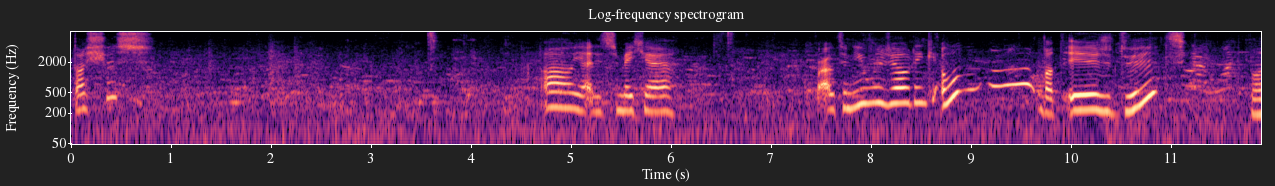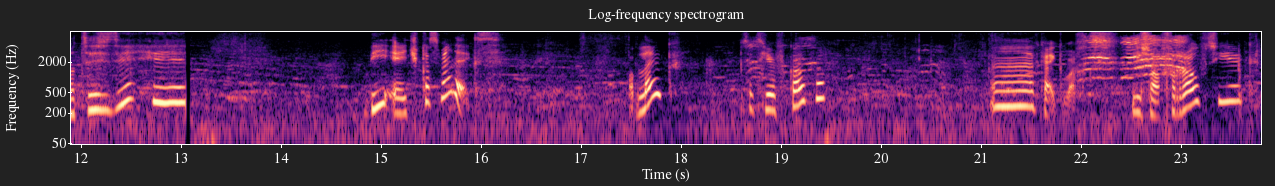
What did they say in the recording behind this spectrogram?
Tasjes. Oh ja, dit is een beetje voor oud en nieuw en zo, denk ik. Oh, wat is dit? Wat is dit? BH Cosmetics. Wat leuk. Is dat hier verkopen? Eh, even kijken, wacht. Die is al geroofd, zie ik.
